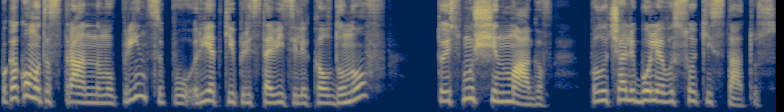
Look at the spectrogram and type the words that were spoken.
По какому-то странному принципу редкие представители колдунов, то есть мужчин-магов, получали более высокий статус.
